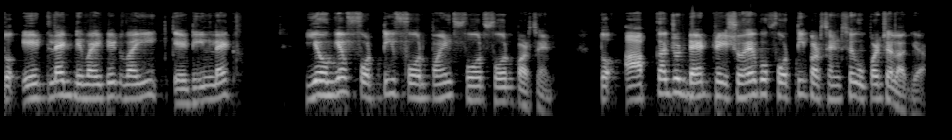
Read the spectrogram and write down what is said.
तो eight lakh divided by eighteen lakh ये हो गया forty four point four four percent तो आपका जो डेट रेशो है वो फोर्टी परसेंट से ऊपर चला गया।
